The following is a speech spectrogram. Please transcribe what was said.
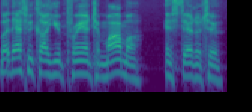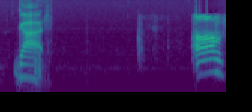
But that's because you're praying to Mama instead of to God. Um,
